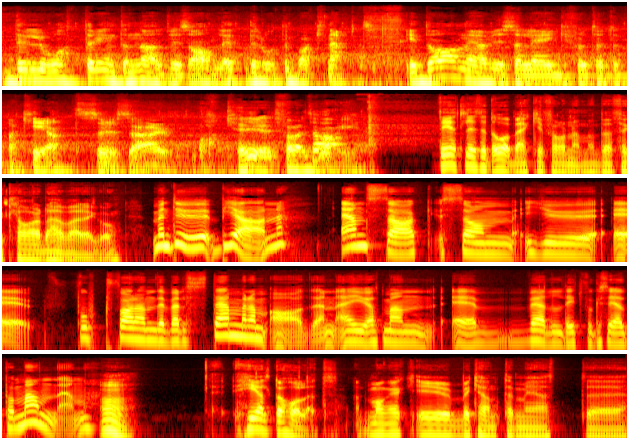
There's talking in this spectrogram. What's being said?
Det låter inte nödvändigtvis adligt, det låter bara knäppt. Idag när jag visar lägg för att ta ut ett paket så är det så här, okej, okay, är det ett företag? Det är ett litet åbäke för honom att behöva förklara det här varje gång. Men du, Björn, en sak som ju eh, fortfarande väl stämmer om adeln är ju att man är väldigt fokuserad på mannen. Mm. Helt och hållet. Många är ju bekanta med att eh,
